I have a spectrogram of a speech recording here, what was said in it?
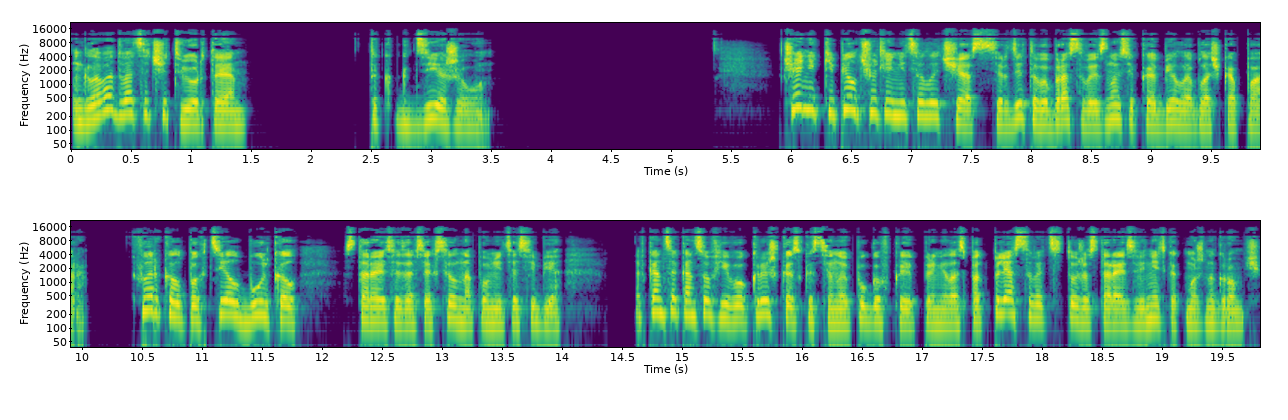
Глава 24. Так где же он? Чайник кипел чуть ли не целый час, сердито выбрасывая из носика белое облачко пара. Фыркал, пыхтел, булькал, стараясь изо всех сил напомнить о себе. В конце концов его крышка с костяной пуговкой принялась подплясывать, тоже стараясь звенеть как можно громче.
